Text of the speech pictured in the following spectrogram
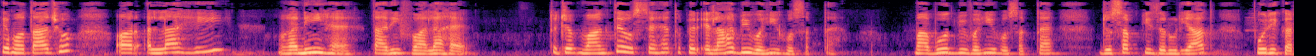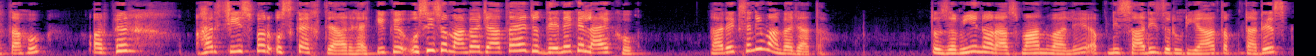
کے محتاج ہو اور اللہ ہی غنی ہے، تعریف والا ہے۔ تو جب مانگتے اس سے ہے تو پھر الہ بھی وہی ہو سکتا ہے، معبود بھی وہی ہو سکتا ہے جو سب کی ضروریات پوری کرتا ہو۔ اور پھر ہر چیز پر اس کا اختیار ہے، کیونکہ اسی سے مانگا جاتا ہے جو دینے کے لائق ہو۔ ہر ایک سے نہیں مانگا جاتا۔ تو زمین اور آسمان والے اپنی ساری ضروریات، اپنا رسک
